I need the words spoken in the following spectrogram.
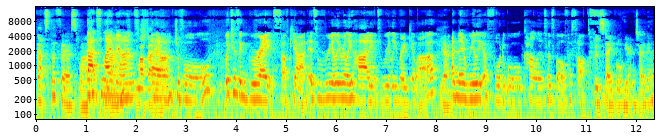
that's the first one. That's Lang Yarn's Love that uh, yarn. Jawoll, which is a great sock yarn. It's really, really hardy. It's really regular. Yeah. And they're really affordable colours as well for socks. Good staple here in Australia.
